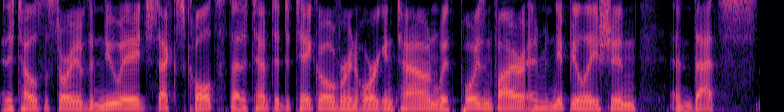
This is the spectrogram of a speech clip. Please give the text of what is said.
and it tells the story of the New Age sex cult that attempted to take over an Oregon town with poison fire and manipulation. And that's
